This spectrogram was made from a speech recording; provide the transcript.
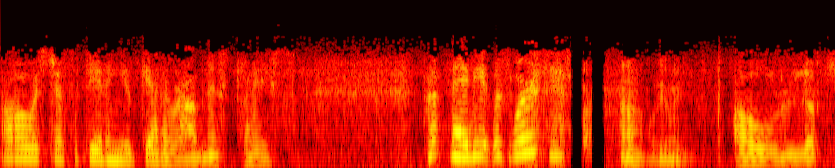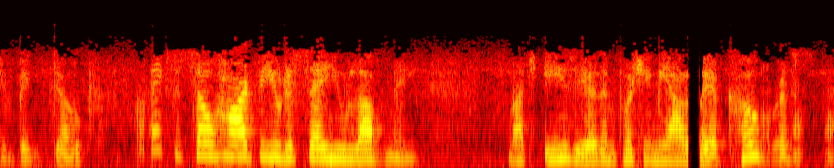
Oh, it's just a feeling you get around this place. But maybe it was worth it. Huh? What do you mean? Oh, look, you big dope. What makes it so hard for you to say you love me? Much easier than pushing me out of the way of cobras.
